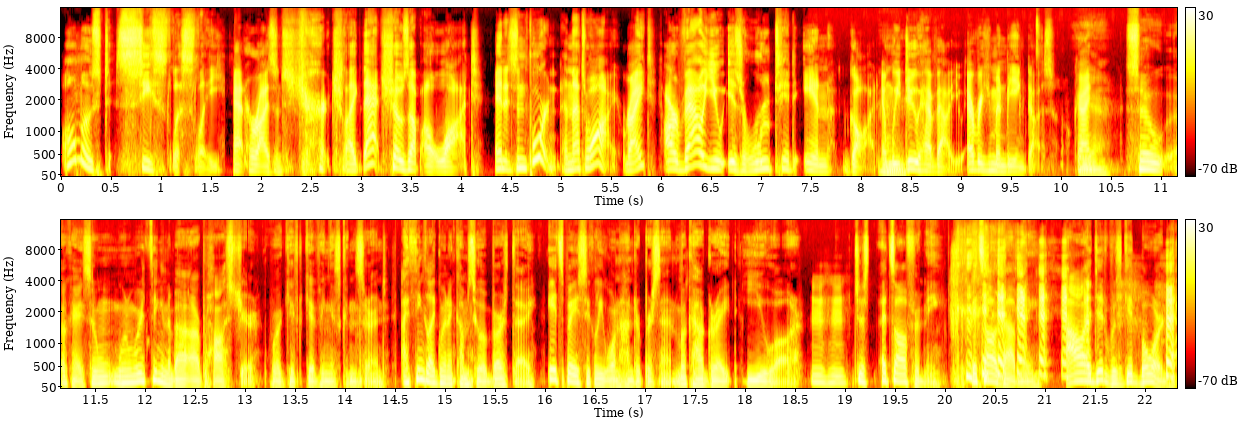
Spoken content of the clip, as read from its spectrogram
almost ceaselessly at Horizons Church. Like that shows up a lot, and it's important, and that's why, right? Our value is rooted in God, and we do have value. Every human being does, okay? Yeah. So, okay, so when we're thinking about our posture where gift giving is concerned, I think like when it comes to a birthday, it's basically 100%. Look how great you are. Mm-hmm. Just, it's all for me. It's all about me. All I did was get bored. and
